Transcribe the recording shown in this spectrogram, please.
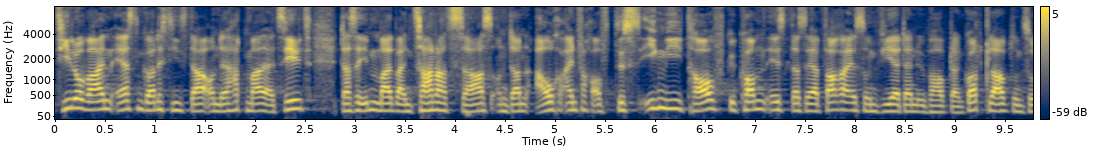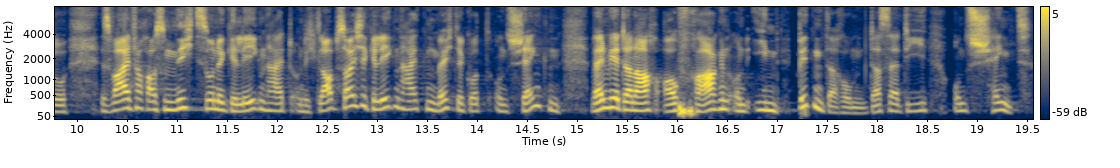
Thilo war im ersten Gottesdienst da und er hat mal erzählt, dass er eben mal beim Zahnarzt saß und dann auch einfach auf das irgendwie drauf gekommen ist, dass er Pfarrer ist und wie er dann überhaupt an Gott glaubt und so. Es war einfach aus dem Nichts so eine Gelegenheit und ich glaube, solche Gelegenheiten möchte Gott uns schenken, wenn wir danach auch fragen und ihn bitten darum, dass er die uns schenkt.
